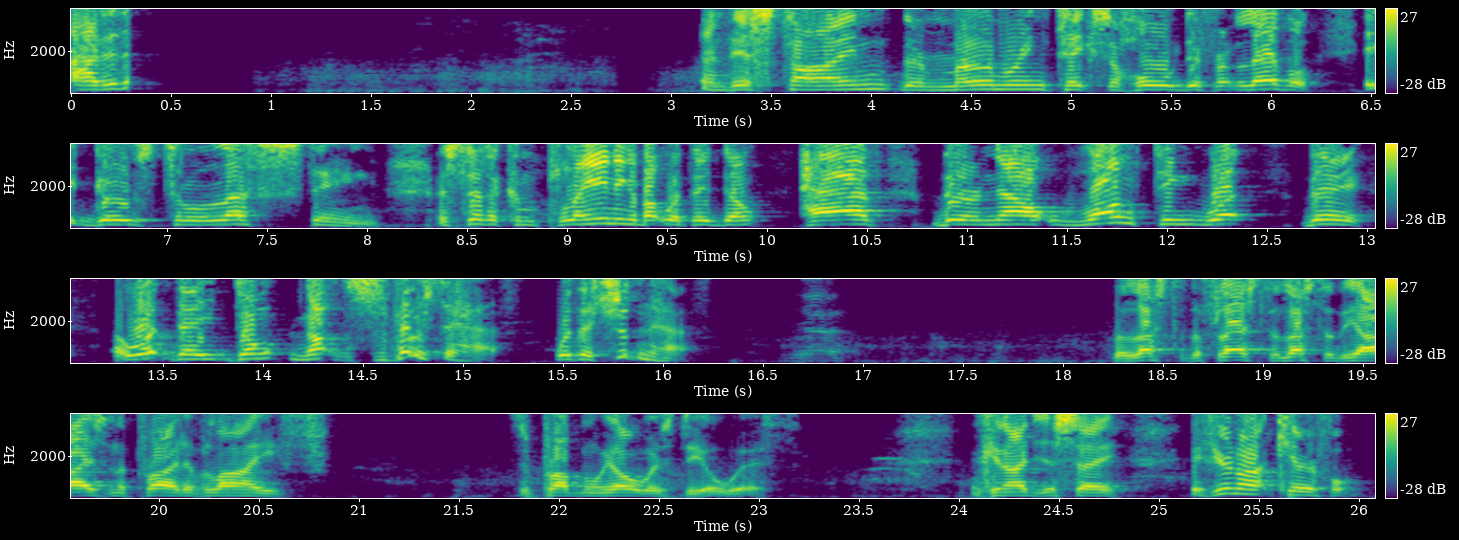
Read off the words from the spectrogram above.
At it and this time, their murmuring takes a whole different level. It goes to lusting. Instead of complaining about what they don't have, they're now wanting what they, what they don't, not supposed to have, what they shouldn't have. Yeah. The lust of the flesh, the lust of the eyes, and the pride of life is a problem we always deal with. And can I just say, if you're not careful,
